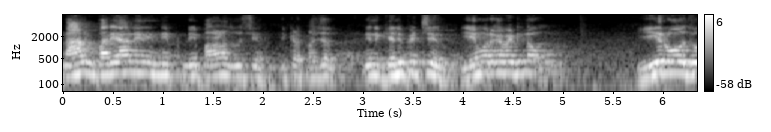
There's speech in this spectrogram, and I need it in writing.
నాలుగు పర్యాలు నీ నీ- నీ పాలన చూసారు ఇక్కడ ప్రజలు నిన్ను గెలిపించారు ఏం ఉరగబెట్టినావు? ఈరోజు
